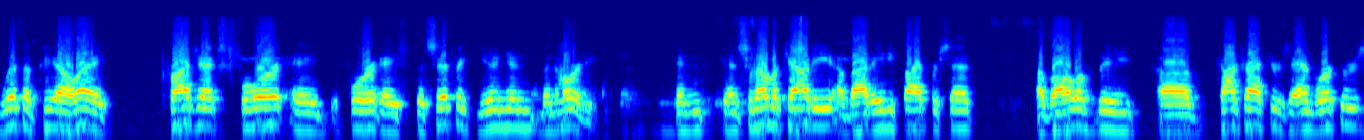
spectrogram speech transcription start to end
with a PLA projects for a for a specific union minority. In in Sonoma County, about 85% of all of the uh, contractors and workers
